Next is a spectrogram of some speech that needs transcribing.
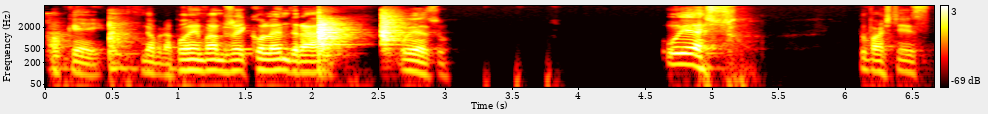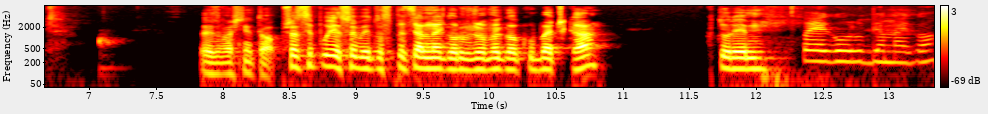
Okej, dobra, powiem wam, że kolendra. O Jezu. O Jezu. To właśnie jest. To jest właśnie to. Przesypuję sobie do specjalnego różowego kubeczka, w którym Twojego ulubionego.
